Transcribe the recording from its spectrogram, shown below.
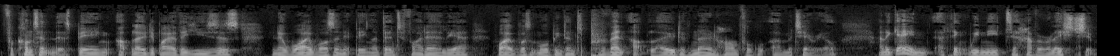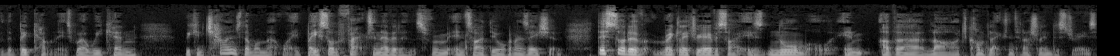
for content that's being uploaded by other users, you know, why wasn't it being identified earlier? Why wasn't more being done to prevent upload of known harmful uh, material? And again, I think we need to have a relationship with the big companies where we can we can challenge them on that way based on facts and evidence from inside the organization. This sort of regulatory oversight is normal in other large, complex international industries.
